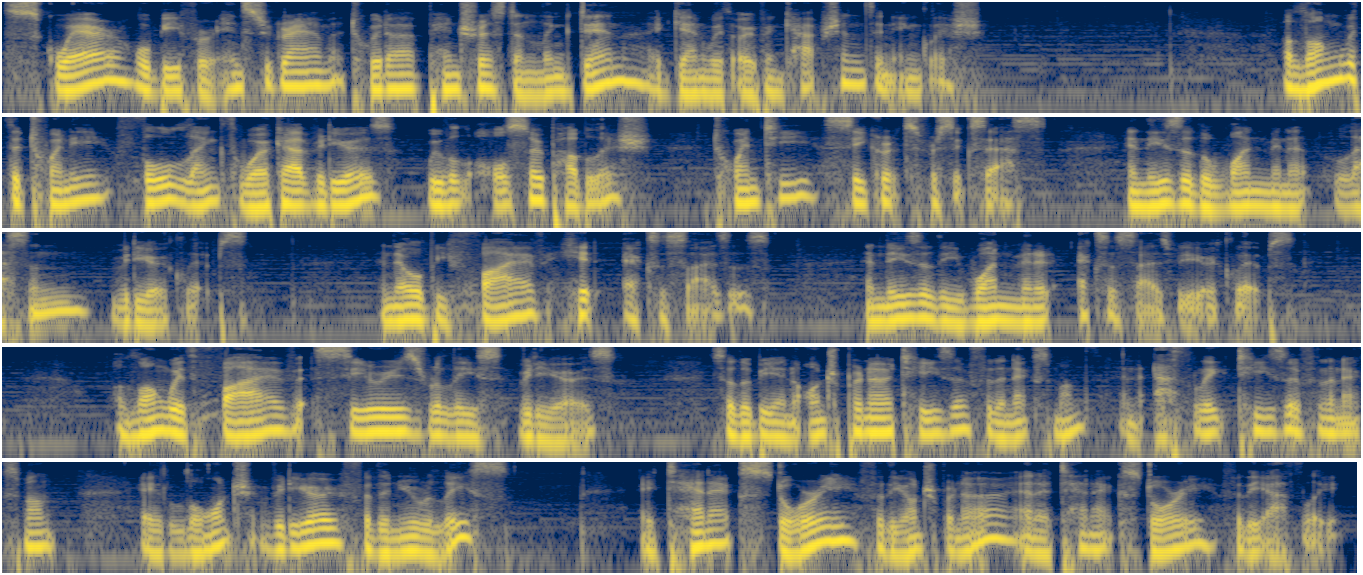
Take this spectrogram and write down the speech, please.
Square will be for Instagram, Twitter, Pinterest, and LinkedIn, again with open captions in English. Along with the 20 full length workout videos, we will also publish 20 secrets for success. And these are the one minute lesson video clips. And there will be five HIIT exercises. And these are the one minute exercise video clips along with five series release videos. So there'll be an entrepreneur teaser for the next month, an athlete teaser for the next month, a launch video for the new release, a 10x story for the entrepreneur, and a 10x story for the athlete.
